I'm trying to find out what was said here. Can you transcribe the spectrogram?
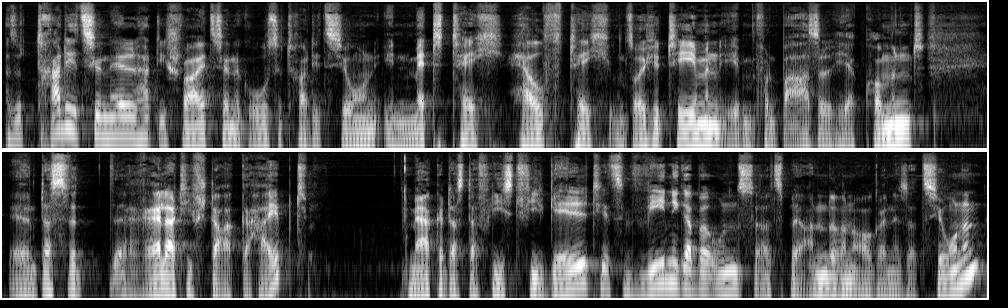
Also traditionell hat die Schweiz ja eine große Tradition in MedTech, HealthTech und solche Themen, eben von Basel her kommend. Äh, das wird relativ stark gehypt. Ich merke, dass da fließt viel Geld, jetzt weniger bei uns als bei anderen Organisationen.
